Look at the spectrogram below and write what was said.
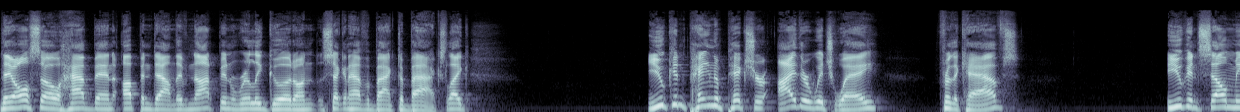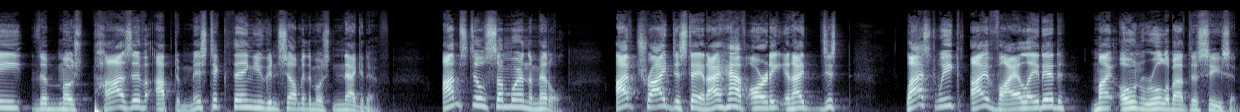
They also have been up and down. They've not been really good on the second half of back to backs. Like you can paint a picture either which way for the Cavs. You can sell me the most positive, optimistic thing. You can sell me the most negative. I'm still somewhere in the middle. I've tried to stay, and I have already, and I just last week I violated my own rule about this season.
